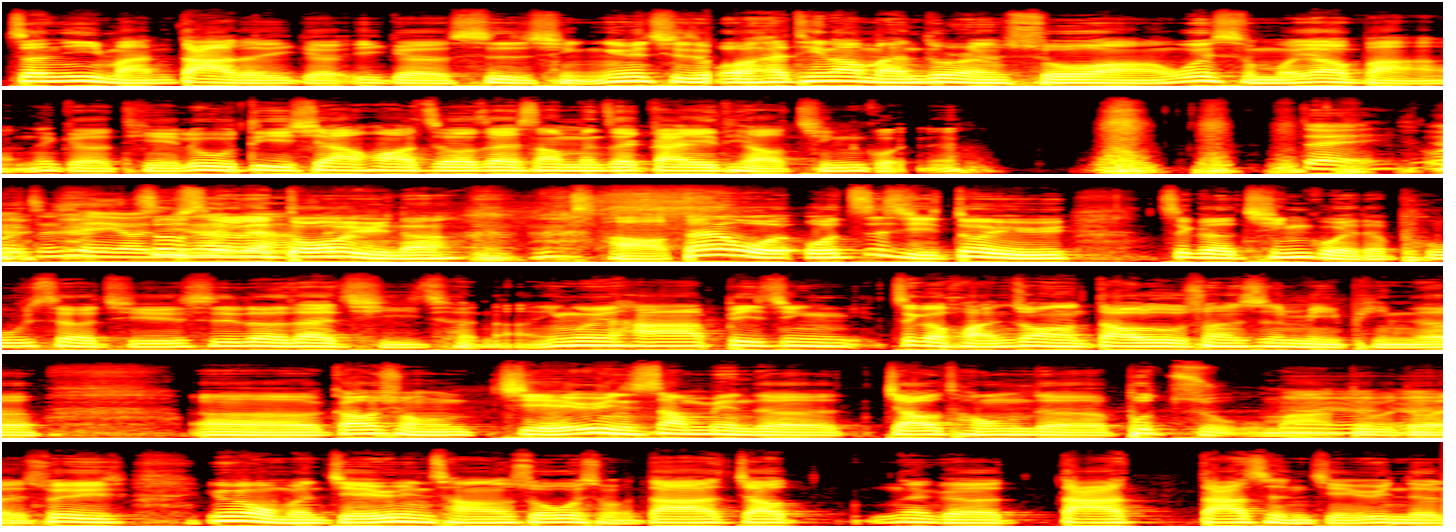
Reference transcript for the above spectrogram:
争议蛮大的一个一个事情，因为其实我还听到蛮多人说啊，为什么要把那个铁路地下化之后，在上面再盖一条轻轨呢？对，我之前有是不是有点多余呢？好，但是我我自己对于这个轻轨的铺设其实是乐在其成啊，因为它毕竟这个环状的道路算是米平的呃高雄捷运上面的交通的不足嘛，嗯嗯嗯对不对？所以因为我们捷运常常说，为什么大家交那个搭搭乘捷运的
